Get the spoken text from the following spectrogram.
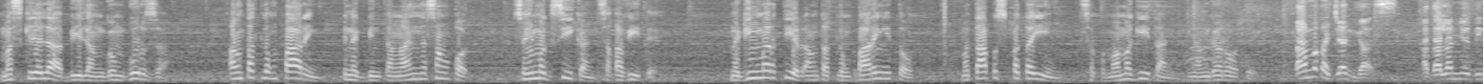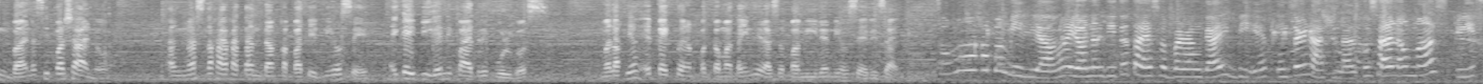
mas kilala bilang Gomburza, ang tatlong paring pinagbintangan na sangkot sa himagsikan sa Cavite. Naging martir ang tatlong paring ito matapos patayin sa pamamagitan ng garote. Tama ka dyan, Gus. At alam niyo din ba na si Pasiano, ang mas nakakatandang kapatid ni Jose, ay kaibigan ni Padre Burgos? Malaki ang epekto ng pagkamatay nila sa pamilya ni Jose Rizal. So mga kapamilya, ngayon nandito tayo sa Barangay BF International kung saan ang mga streets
